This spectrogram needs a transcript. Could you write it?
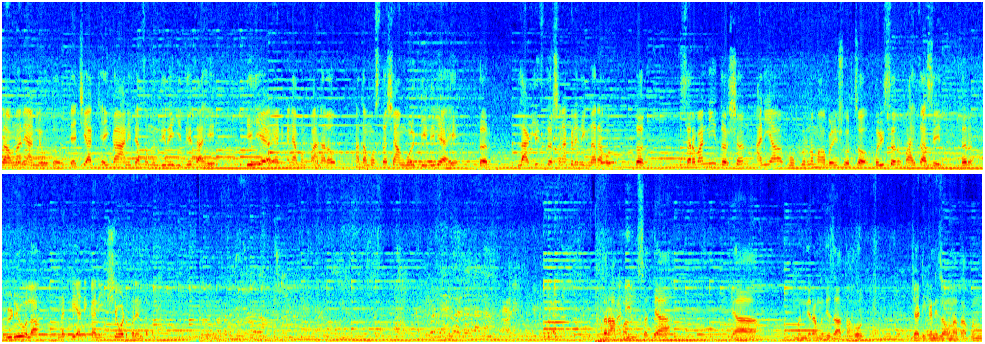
रावणाने आणले होतं त्याची आख्यायिका आणि त्याचं मंदिर इथेच आहे. तेही या ठिकाणी आपण पाहणार आहोत. आता मस्त अशी आंघोळ केलेली आहे. तर लागलीच दर्शनाकडे निघणार आहोत. तर सर्वांनी दर्शन आणि या गोकर्ण महाबळेश्वरचं परिसर पाहायचा असेल तर व्हिडिओला नक्की या ठिकाणी शेवटपर्यंत पहा. तर आपण सध्या या मंदिरामध्ये जात आहोत. ज्या ठिकाणी जाऊन आता आपण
